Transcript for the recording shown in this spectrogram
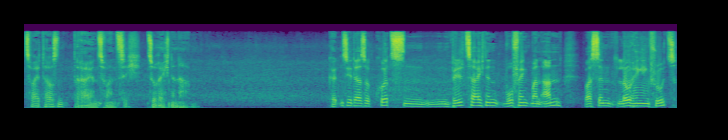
2023 zu rechnen haben. Könnten Sie da so kurz ein Bild zeichnen? Wo fängt man an? Was sind Low-Hanging Fruits?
